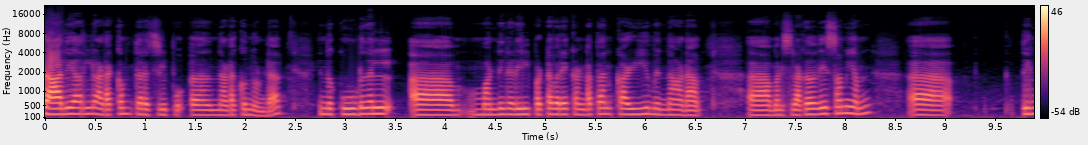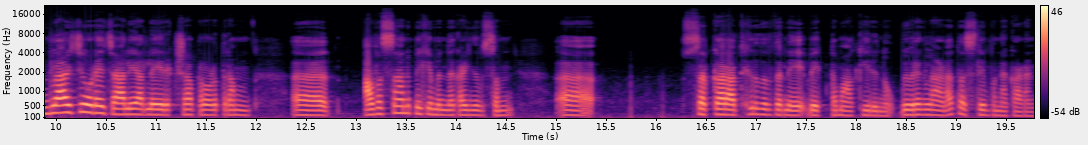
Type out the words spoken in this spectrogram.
ചാലിയാറിൽ അടക്കം തെരച്ചിൽ നടക്കുന്നുണ്ട്. ഇന്ന് കൂടുതൽ മണ്ണിനടിയിൽപ്പെട്ടവരെ കണ്ടെത്താൻ കഴിയുമെന്നാണ് മനസ്സിലാക്കുന്നത്. അതേസമയം തിങ്കളാഴ്ചയോടെ ചാലിയാറിലെ രക്ഷാപ്രവർത്തനം അവസാനിപ്പിക്കുമെന്ന് കഴിഞ്ഞ ദിവസം സർക്കാർ അധികൃതർ തന്നെ വ്യക്തമാക്കിയിരുന്നു. വിവരങ്ങളാണ് തസ്ലിം പുന്നക്കാടൻ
